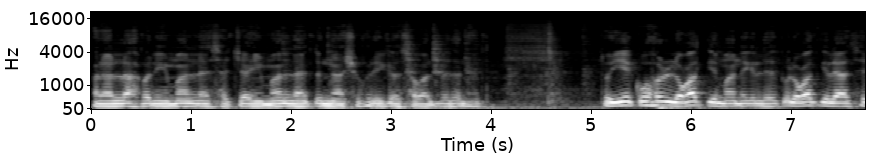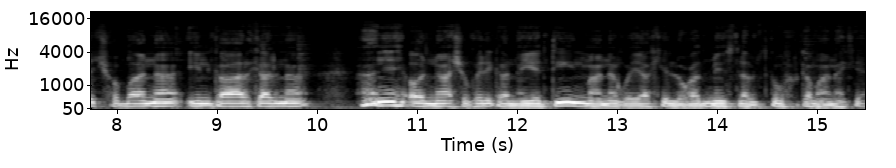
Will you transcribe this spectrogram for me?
اور اللہ پر ایمان لائے، سچا ایمان لائے تو ناشکری کا سوال پیدا نہیں ہوتا۔ تو یہ کوہر لغت کے معنی کے لحاظ، لغت کے لحاظ سے چھپانا، انکار کرنا ہاں جی اور ناشکری کرنا، یہ تین معنی گویا کہ لغت میں اس لفظ کفر کا معنی کیا۔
